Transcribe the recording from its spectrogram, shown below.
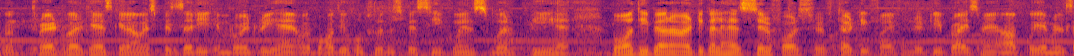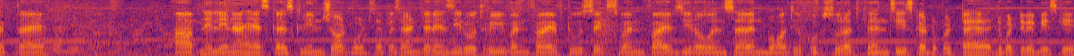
वक्त थ्रेड वर्क है। इसके अलावा इस पर जरी एम्ब्रॉयडरी है और बहुत ही खूबसूरत इस पर सीक्वेंस वर्क भी है। बहुत ही प्यारा आर्टिकल है सिर्फ़ और सिर्फ़ थर्टी फाइव हंड्रेड की प्राइस में आपको ये मिल सकता है। आपने लेना है इसका स्क्रीनशॉट व्हाट्सएप पे सेंड करें zero three one five two six one five zero one seven बहुत ही खूबसूरत फैंसी इसका दुपट्टा है। दुपट्टे पे भी इसके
